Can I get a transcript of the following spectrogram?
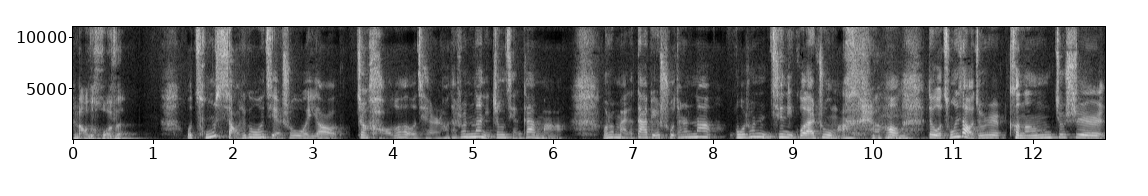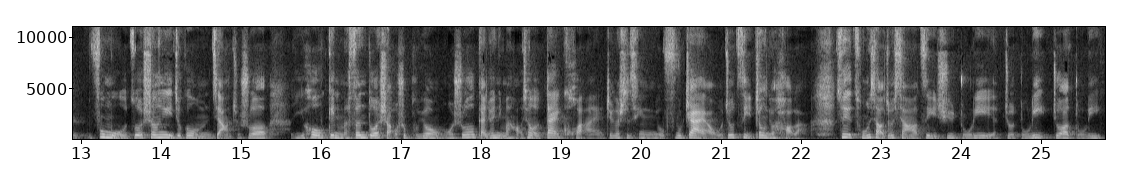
脑子活泛。我从小就跟我姐说我要挣好多好多钱，然后她说：“那你挣钱干嘛？”我说：“买个大别墅。”她说：“那我说请你过来住嘛。”然后对我从小就是可能就是父母做生意就跟我们讲，就说以后给你们分多少。我说不用，我说感觉你们好像有贷款，哎，这个事情有负债啊，我就自己挣就好了。所以从小就想要自己去独立，就独立就要独立。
